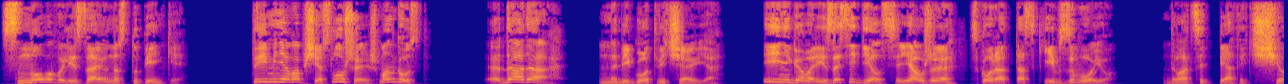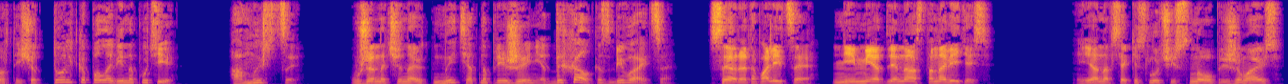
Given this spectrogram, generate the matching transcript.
Снова вылезаю на ступеньки. «Ты меня вообще слушаешь, мангуст?» «Да-да», — на бегу отвечаю я. «И не говори, засиделся, я уже скоро от тоски взвою». «Двадцать пятый, черт, еще только половина пути. А мышцы уже начинают ныть от напряжения, дыхалка сбивается. «Сэр, это полиция! Немедленно остановитесь!» Я на всякий случай снова прижимаюсь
